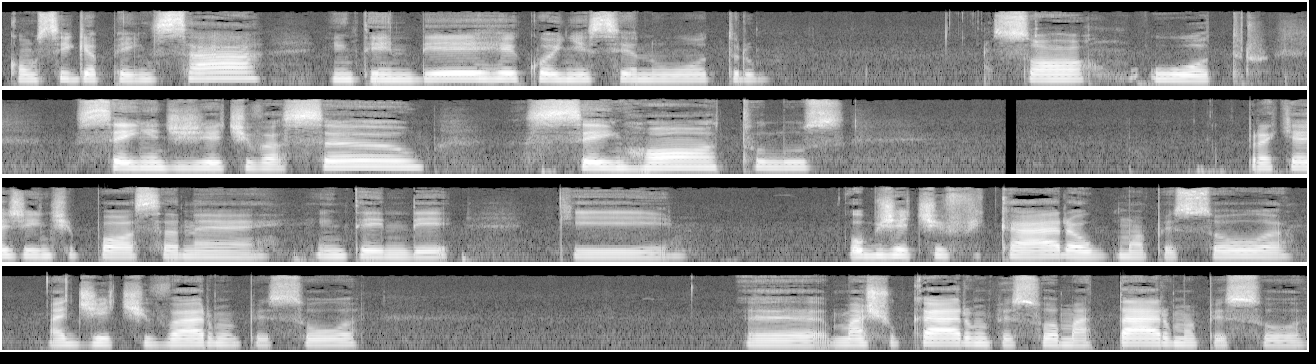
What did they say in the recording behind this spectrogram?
consiga pensar, entender, reconhecer no outro só o outro, sem adjetivação, sem rótulos, para que a gente possa, né, entender que objetificar alguma pessoa, adjetivar uma pessoa, uh, machucar uma pessoa, matar uma pessoa,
